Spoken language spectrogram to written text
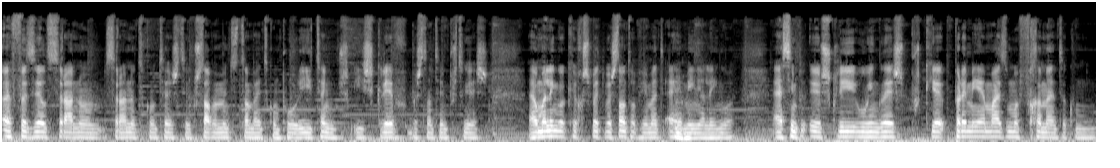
a fazê-lo será no, será noutro contexto. Eu gostava muito também de compor e, tenho, e escrevo bastante em português. É uma língua que eu respeito bastante, obviamente, é a Uhum. minha língua. É simples, eu escolhi o inglês porque para mim é mais uma ferramenta, como,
